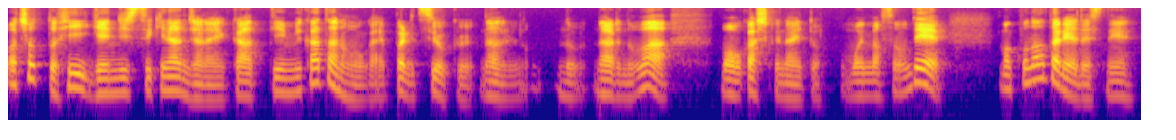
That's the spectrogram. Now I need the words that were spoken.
まあ、ちょっと非現実的なんじゃないかっていう見方の方がやっぱり強くなるの、なるのは、まあ、おかしくないと思いますので、まあ、このあたりはですね、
